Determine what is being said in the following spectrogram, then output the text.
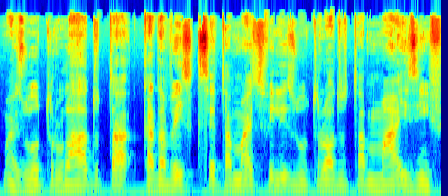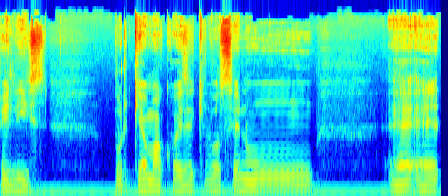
Mas o outro lado tá. Cada vez que você tá mais feliz, o outro lado tá mais infeliz. Porque é uma coisa que você não. É, é,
